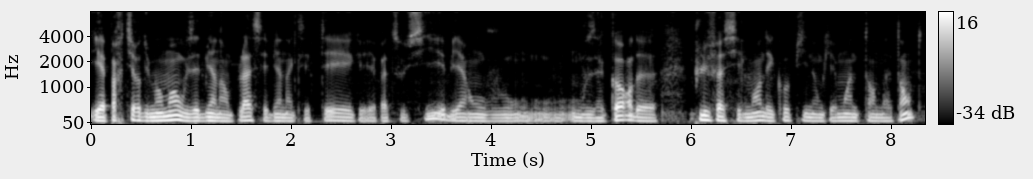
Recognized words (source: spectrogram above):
Et à partir du moment où vous êtes bien en place et bien accepté et qu'il n'y a pas de souci, eh bien on vous, on vous accorde plus facilement des copies, donc il y a moins de temps d'attente.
